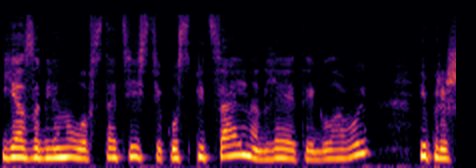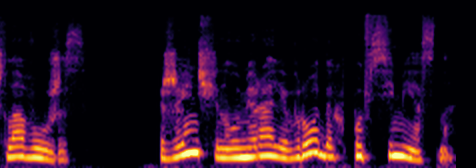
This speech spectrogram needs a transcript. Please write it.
Я заглянула в статистику специально для этой главы и пришла в ужас. Женщины умирали в родах повсеместно,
